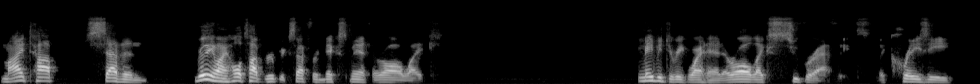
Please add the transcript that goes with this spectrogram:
my top seven, really my whole top group except for Nick Smith are all like maybe Dariq Whitehead are all like super athletes, like crazy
